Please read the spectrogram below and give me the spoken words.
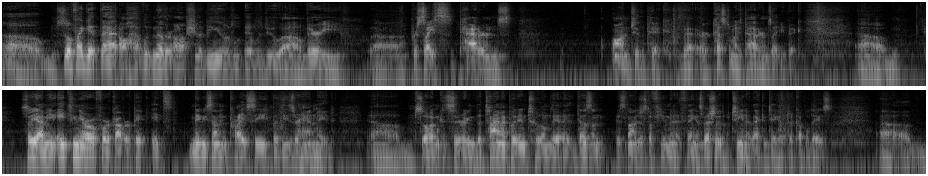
Um, so if I get that, I'll have another option of being able to, able to do uh, very uh, precise patterns onto the pick that are customized patterns that you pick. Um, so yeah, I mean, 18 euro for a copper pick, it's maybe sounding pricey, but these are handmade. Um, so I'm considering the time I put into them. They, it doesn't. It's not just a few minute thing, especially the patina that can take up to a couple days. Um,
